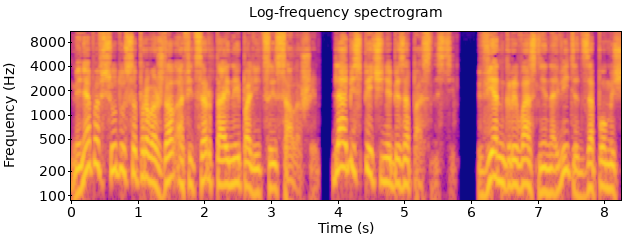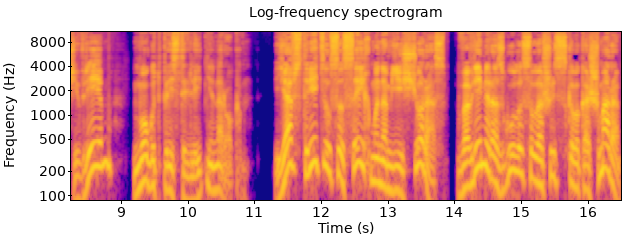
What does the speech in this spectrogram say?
меня повсюду сопровождал офицер тайной полиции Салаши для обеспечения безопасности. Венгры вас ненавидят, за помощь евреям могут пристрелить ненароком. Я встретился с Эйхманом еще раз во время разгула салашистского кошмара,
